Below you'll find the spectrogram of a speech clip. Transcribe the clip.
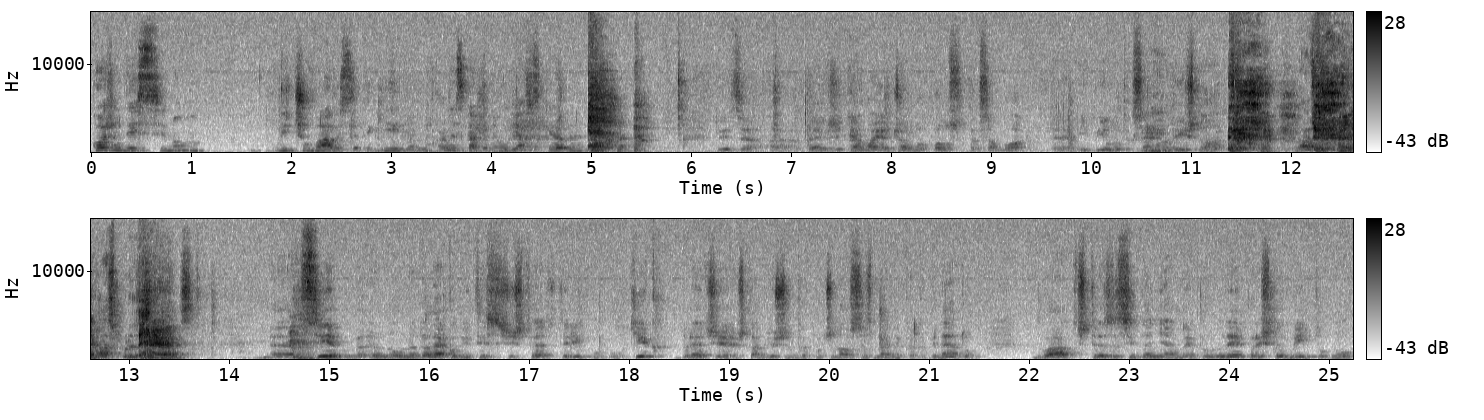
Кожен десь ну, відчувалися такі, ну, не скажу, не ув'язки, але. Дивіться, е, так як життя має чорну полосу, так само е, і білу, так само аналогічно. Наш, наш президент е, всі, е, ну, недалеко 2004 рік утік. До речі, штаб Ющенка починався з Мельника кабінету. Два чи три засідання ми провели, перейшли в мій, ну,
